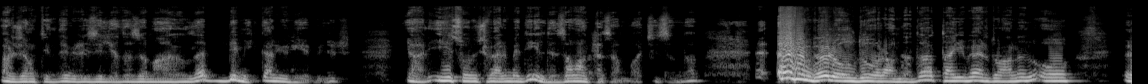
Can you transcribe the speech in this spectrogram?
Arjantin'de, Brezilya'da zamanında bir miktar yürüyebilir. Yani iyi sonuç verme değil de zaman kazanma açısından. Böyle olduğu oranda da Tayyip Erdoğan'ın o e,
